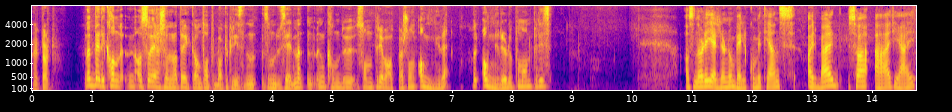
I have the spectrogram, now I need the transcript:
Helt klart. Men dere kan, altså Jeg skjønner at dere ikke kan ta tilbake prisen, som du sier, men, men kan du som privatperson angre? Angrer du på noen pris? Altså Når det gjelder Nobelkomiteens arbeid, så er jeg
